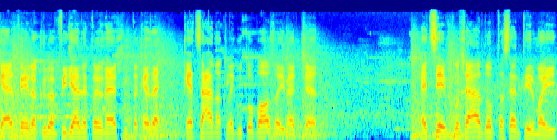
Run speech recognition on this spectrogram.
Kerkeire külön figyelnek, nagyon elsült a keze. Kecának legutóbb a hazai meccsen. Egy szép kosár dobta Szentírmai.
